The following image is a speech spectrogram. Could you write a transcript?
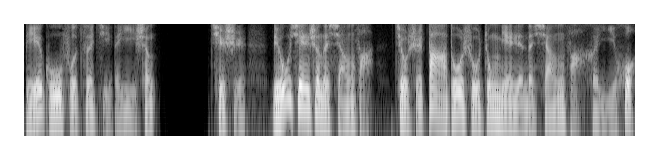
别辜负自己的一生。其实，刘先生的想法就是大多数中年人的想法和疑惑。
